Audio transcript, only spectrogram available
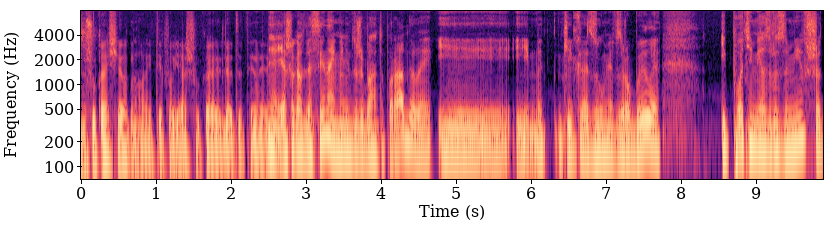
Ну, шукаю ще одного, і типу, я шукаю для дитини. Ні, Я шукав для сина, і мені дуже багато порадили, і, і ми кілька зумів зробили. І потім я зрозумів, що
